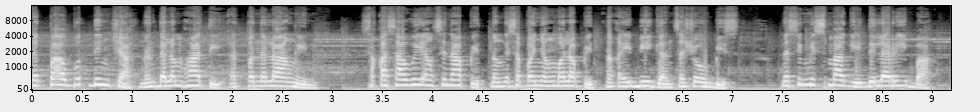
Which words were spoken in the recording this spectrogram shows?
Nagpaabot din siya ng dalamhati at panalangin sa kasawi ang sinapit ng isa pa niyang malapit na kaibigan sa showbiz na si Miss Maggie de la Riva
